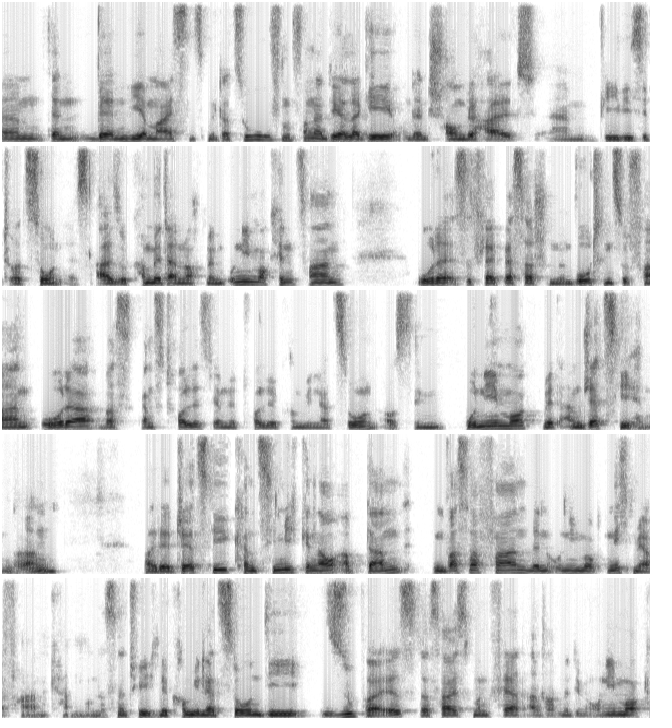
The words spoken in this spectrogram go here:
ähm, dann werden wir meistens mit dazugerufen von der DLRG und dann schauen wir halt, ähm, wie die Situation ist. Also können wir dann noch mit dem Unimog hinfahren oder ist es vielleicht besser, schon mit dem Boot hinzufahren oder was ganz toll ist, wir haben eine tolle Kombination aus dem Unimog mit einem Jetski hinten dran. Weil der Jetski kann ziemlich genau ab dann im Wasser fahren, wenn Unimog nicht mehr fahren kann. Und das ist natürlich eine Kombination, die super ist. Das heißt, man fährt einfach mit dem Unimog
